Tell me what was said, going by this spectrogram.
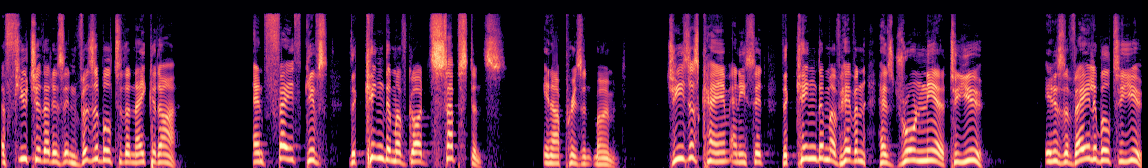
a future that is invisible to the naked eye. And faith gives the kingdom of God substance in our present moment. Jesus came and he said, The kingdom of heaven has drawn near to you. It is available to you.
